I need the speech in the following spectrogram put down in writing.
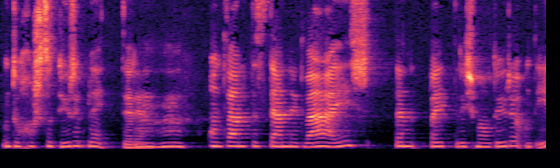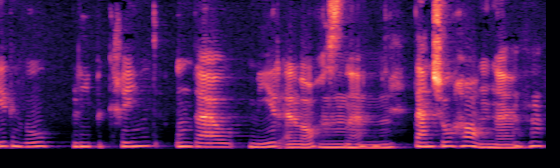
und du kannst so durchblättern. Mhm. Und wenn du das dann nicht weisst, dann blätterst du mal durch und irgendwo bleiben Kind und auch wir Erwachsene Mhm. dann schon hängen. Mhm.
